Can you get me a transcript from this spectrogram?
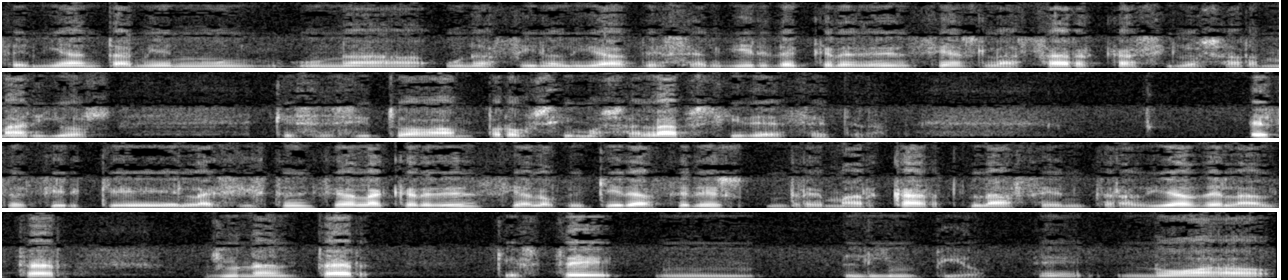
tenían también una, una, finalidad de servir de credencias las arcas y los armarios que se situaban próximos al ábside, etc. Es decir, que la existencia de la credencia lo que quiere hacer es remarcar la centralidad del altar y un altar que esté mm, limpio, ¿eh? no,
